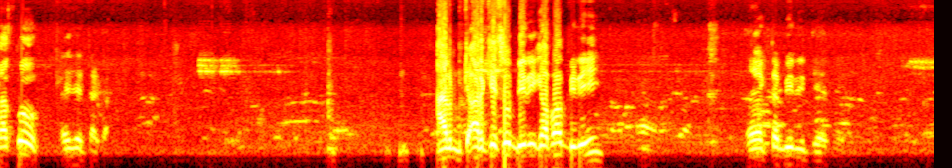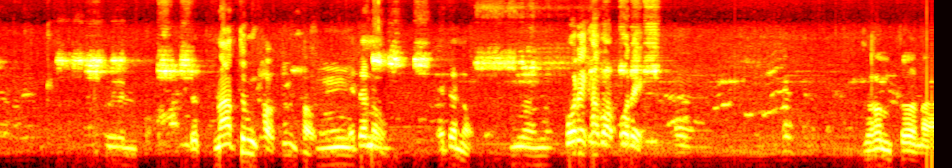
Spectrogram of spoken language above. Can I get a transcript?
কাকু এই যে টাকা। আর আর কিছু বিড়ি খাবা বিড়ি? একটা বিড়ি দিয়ে দে। না তুমি খাও তুমি খাও। এটা নাও এটা নাও। পরে খাবা পরে। যন্ত্রণা।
